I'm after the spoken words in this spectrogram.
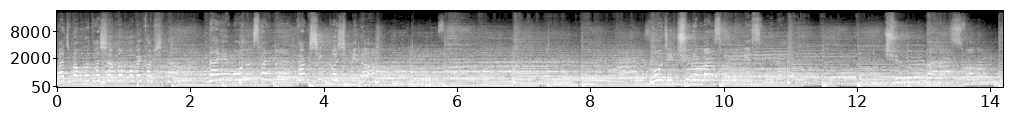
마지막으로 다시 한번 고백합시다. 나의 모든 삶은 당신 것입니다. 오직 주님만 섬기겠습니다. 주만 섬기리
